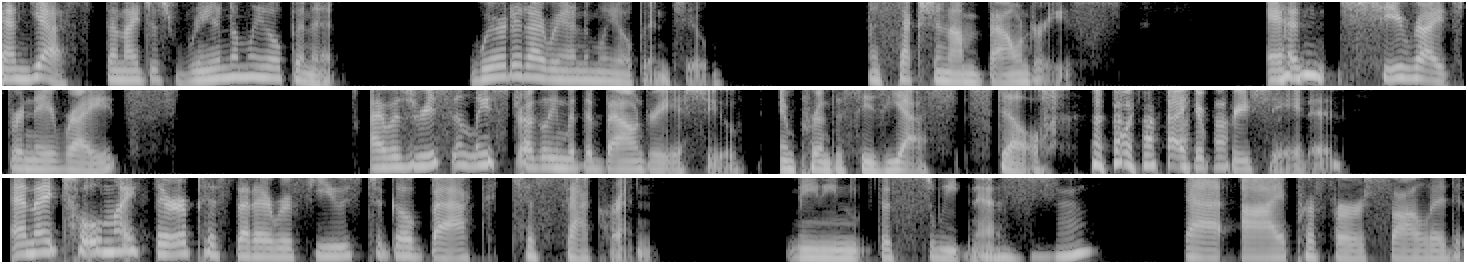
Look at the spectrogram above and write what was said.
And yes, then I just randomly open it. Where did I randomly open to? A section on boundaries. And she writes, Brene writes, I was recently struggling with the boundary issue in parentheses, yes, still, which I appreciated. And I told my therapist that I refused to go back to saccharin, meaning the sweetness, mm-hmm. that I prefer solid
